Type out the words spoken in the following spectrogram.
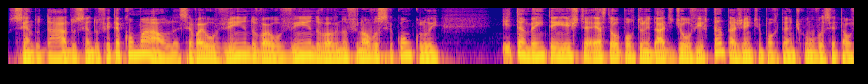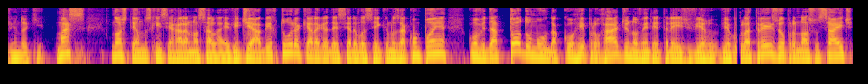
sendo dado, sendo feito. É como uma aula. Você vai ouvindo, vai ouvindo, vai ouvindo, no final você conclui. e também tem este, esta oportunidade de ouvir tanta gente importante como você está ouvindo aqui. Mas nós temos que encerrar a nossa live de abertura. Quero agradecer a você que nos acompanha, convidar todo mundo a correr para o rádio 93,3 ou para o nosso site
